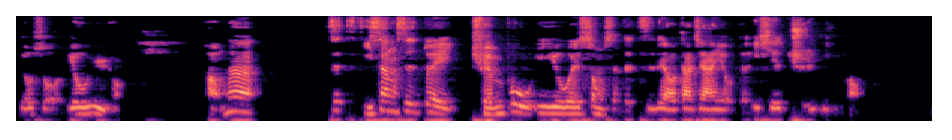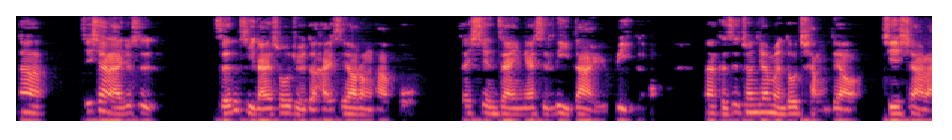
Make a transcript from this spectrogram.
有所忧郁哦。好，那这以上是对全部 EUV 送审的资料，大家有的一些指引哦。那接下来就是整体来说，觉得还是要让它过，在现在应该是利大于弊的哦。那可是专家们都强调。接下来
